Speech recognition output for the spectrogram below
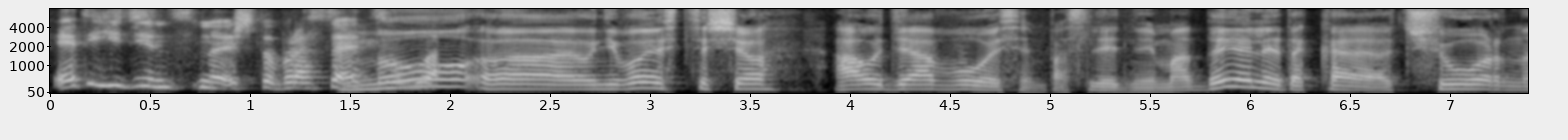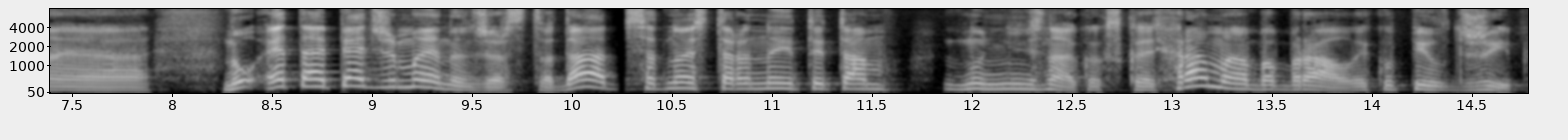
Это единственное, что бросается Ну, э, у него есть еще Audi A8 последней модели, такая черная. Ну, это опять же менеджерство, да. С одной стороны, ты там, ну, не знаю, как сказать, храмы обобрал и купил джип.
